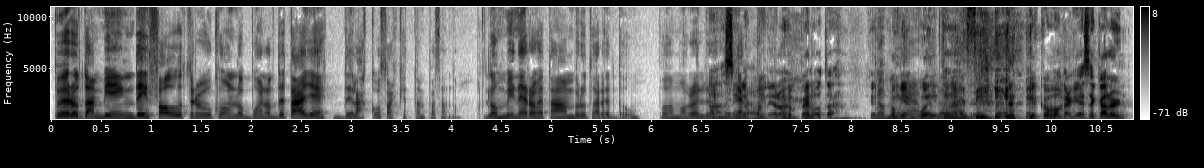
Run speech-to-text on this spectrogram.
Pero también they follow through con los buenos detalles de las cosas que están pasando. Los mineros estaban brutales, though. Podemos hablar de los Ah, sí, mineros. los mineros en pelota, que Los no comían cuenta. pelota, sí. es como que aquí hace calor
